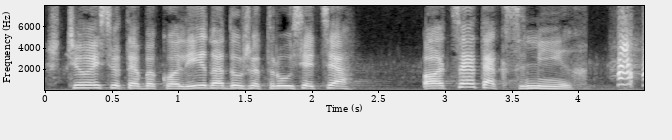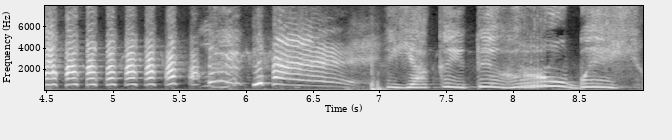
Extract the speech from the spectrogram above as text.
Щось у тебе коліна дуже трусяться. Оце так сміх. Який ти грубий.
